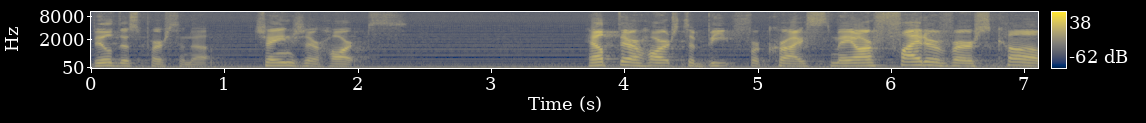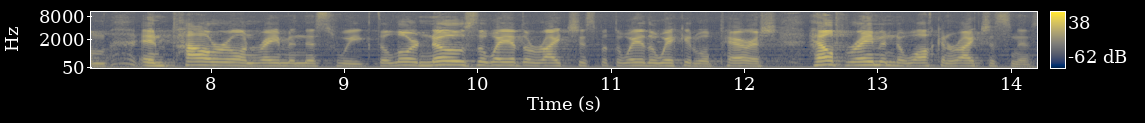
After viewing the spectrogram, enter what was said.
Build this person up, change their hearts. Help their hearts to beat for Christ. May our fighter verse come and power on Raymond this week. The Lord knows the way of the righteous, but the way of the wicked will perish. Help Raymond to walk in righteousness.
